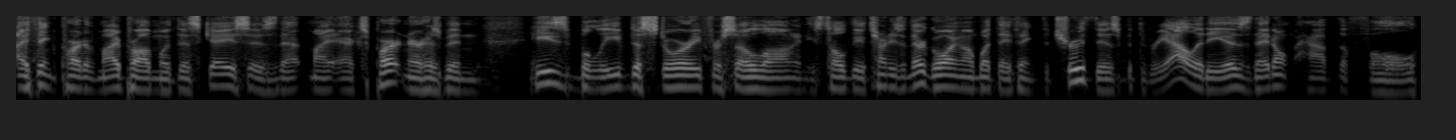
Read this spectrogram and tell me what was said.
I think part of my problem with this case is that my ex partner has been, he's believed a story for so long and he's told the attorneys and they're going on what they think the truth is. But the reality is they don't have the full,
